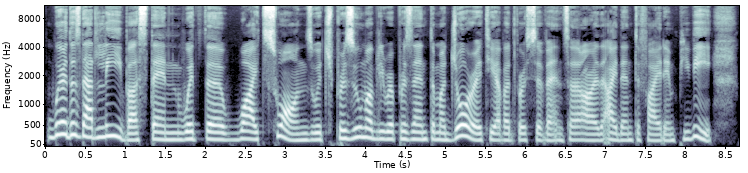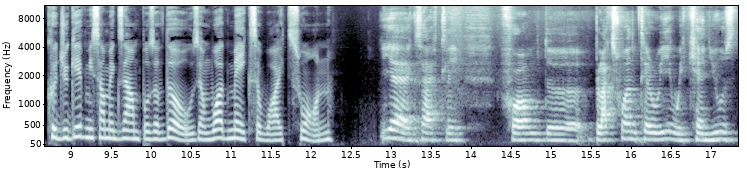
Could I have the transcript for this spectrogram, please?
where does that leave us then with the white swans, which presumably represent the majority of adverse events that are identified in PV? Could you give me some examples of those and what makes a white swan? Yeah, exactly. From the black swan theory, we can use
